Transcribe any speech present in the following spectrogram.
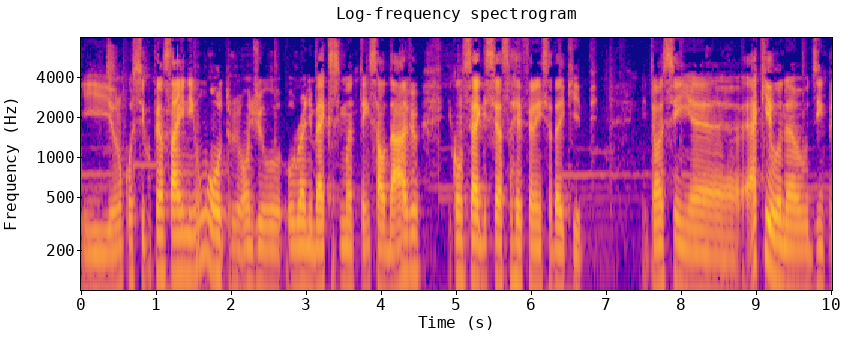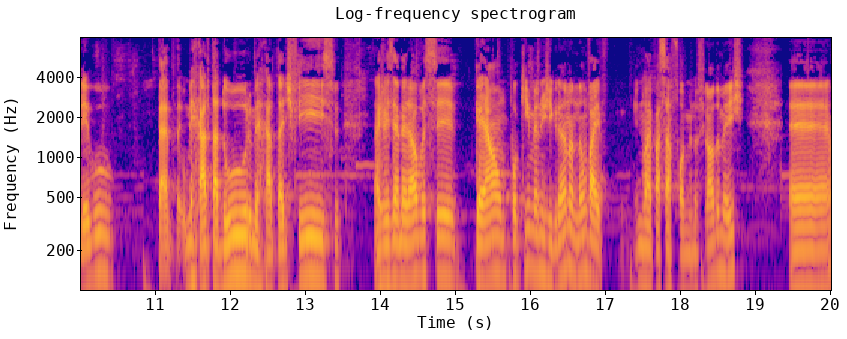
e eu não consigo pensar em nenhum outro onde o, o running back se mantém saudável e consegue ser essa referência da equipe. Então, assim, é, é aquilo, né? O desemprego, tá, o mercado tá duro, o mercado tá difícil. Às vezes é melhor você ganhar um pouquinho menos de grana, não vai, não vai passar fome no final do mês, é,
